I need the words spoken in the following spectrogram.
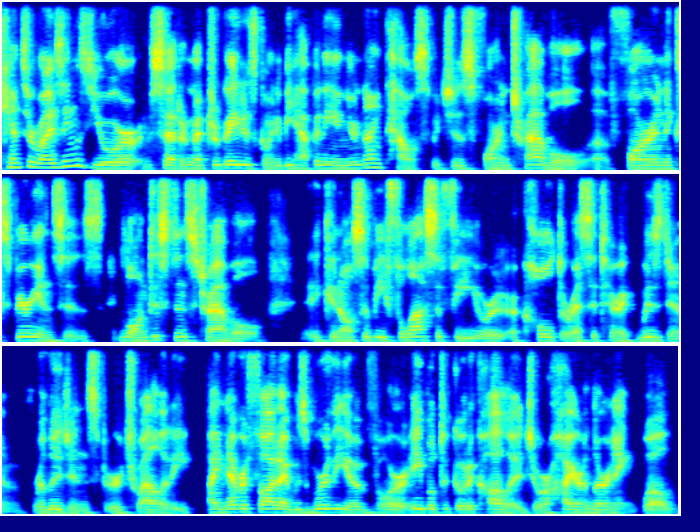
Cancer risings, your Saturn retrograde is going to be happening in your ninth house, which is foreign travel, uh, foreign experiences, long distance travel. It can also be philosophy or occult or esoteric wisdom, religion, spirituality. I never thought I was worthy of or able to go to college or higher learning. Well,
